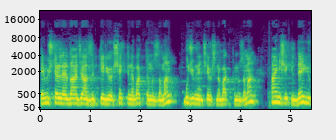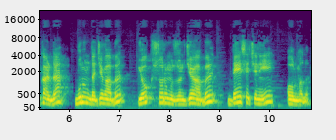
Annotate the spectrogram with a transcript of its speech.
e, müşterilere daha cazip geliyor şekline baktığımız zaman, bu cümlenin çevirisine baktığımız zaman aynı şekilde yukarıda bunun da cevabı yok. Sorumuzun cevabı D seçeneği olmalı.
